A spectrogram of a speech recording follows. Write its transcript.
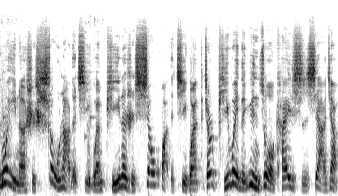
胃呢是受纳的器官，脾呢是消化的器官。假如脾胃的运作开始下降，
